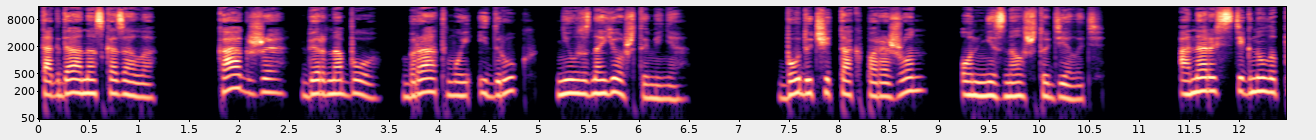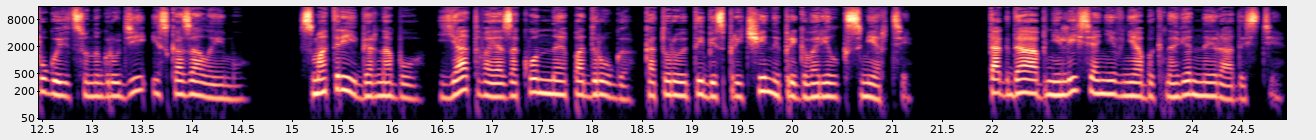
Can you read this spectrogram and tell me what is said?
Тогда она сказала, «Как же, Бернабо, брат мой и друг, не узнаешь ты меня?» Будучи так поражен, он не знал, что делать. Она расстегнула пуговицу на груди и сказала ему, «Смотри, Бернабо, я твоя законная подруга, которую ты без причины приговорил к смерти». Тогда обнялись они в необыкновенной радости.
